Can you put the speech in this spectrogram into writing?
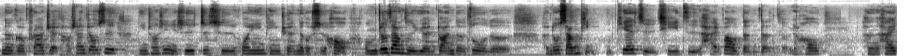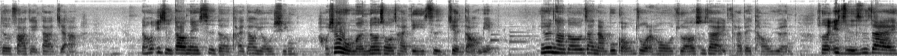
那个 project 好像就是临床心理师支持婚姻平权那个时候，我们就这样子远端的做了很多商品、贴纸、旗子、海报等等的，然后很嗨的发给大家。然后一直到那次的凯道游行，好像我们那时候才第一次见到面，因为他都在南部工作，然后我主要是在台北桃园，所以一直是在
